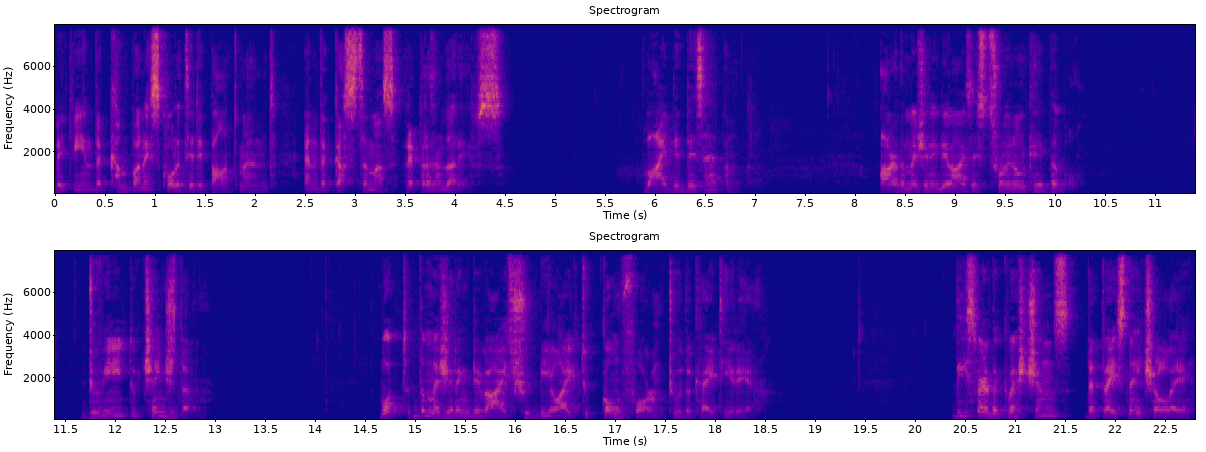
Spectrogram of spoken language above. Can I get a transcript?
between the company's quality department and the customer's representatives. Why did this happen? Are the measuring devices truly non-capable? Do we need to change them? What the measuring device should be like to conform to the criteria? These were the questions that raised naturally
